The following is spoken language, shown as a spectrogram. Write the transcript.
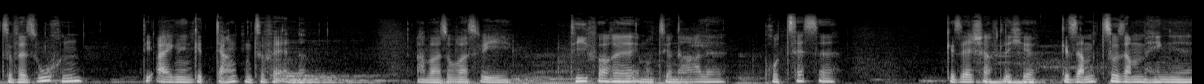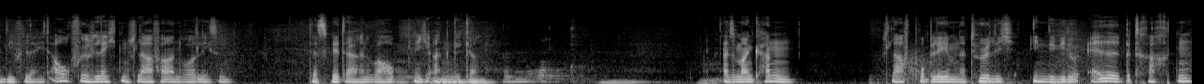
zu versuchen, die eigenen Gedanken zu verändern. Aber sowas wie tiefere emotionale Prozesse, gesellschaftliche Gesamtzusammenhänge, die vielleicht auch für schlechten Schlaf verantwortlich sind, das wird darin überhaupt nicht angegangen. Also man kann Schlafprobleme natürlich individuell betrachten,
